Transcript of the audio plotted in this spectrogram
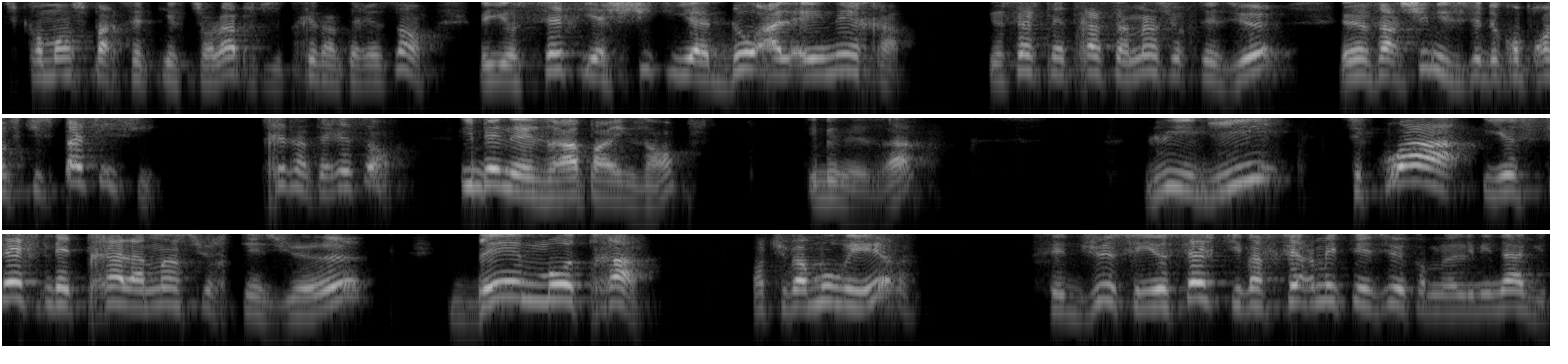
je commence par cette question-là parce que c'est très intéressant. Mais Yosef Yashit Yado al Einecha. Yosef mettra sa main sur tes yeux. Et le Farshim, ils essaient de comprendre ce qui se passe ici. Très intéressant. Ibn Ezra, par exemple, Ezra, lui, il dit c'est quoi Yosef mettra la main sur tes yeux, Bemotra. Quand tu vas mourir, c'est Dieu, c'est Yosef qui va fermer tes yeux, comme le minag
